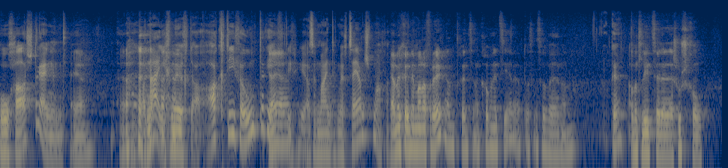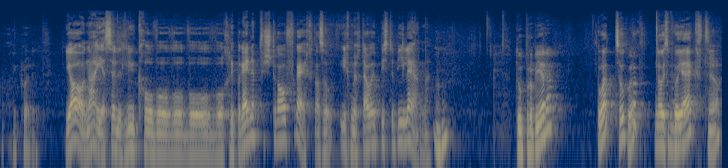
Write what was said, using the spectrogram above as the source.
hoch anstrengend. Ja. Ah, nein, ich möchte aktiven Unterricht. Ja, ja. Also, ich meine, ich möchte es ernst machen. ja, wir können mal noch fragen und können sie noch kommunizieren, ob das so wäre. Oder? Okay. Aber die Leute sollen ja sonst kommen. Mit Credits. Ja, nein, es sollen Leute kommen, die, die, die ein bisschen brennen für Strafrecht. Also, ich möchte auch etwas dabei lernen. Du probieren? Gut, super. Neues Projekt. Ja.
